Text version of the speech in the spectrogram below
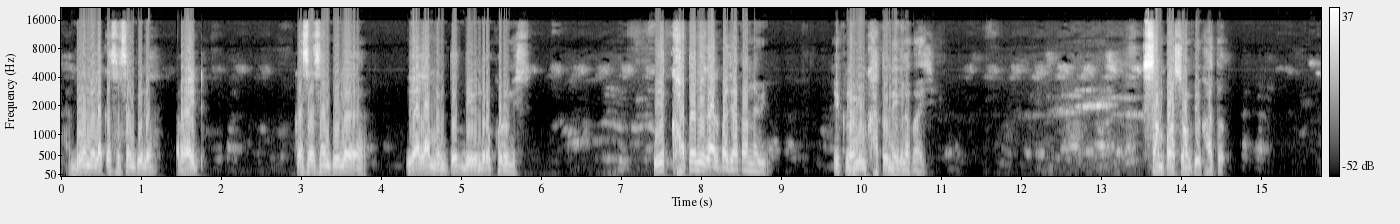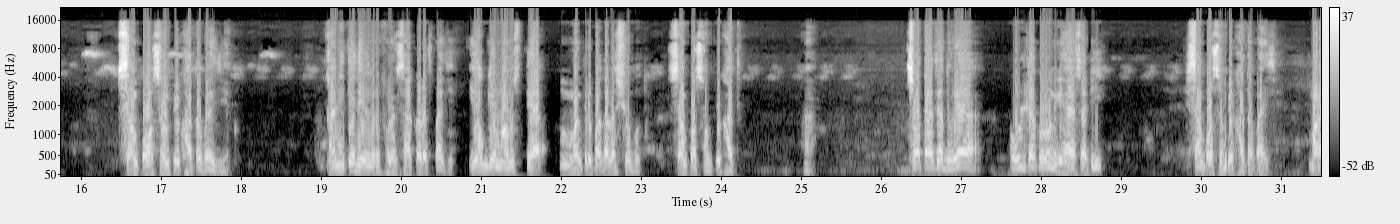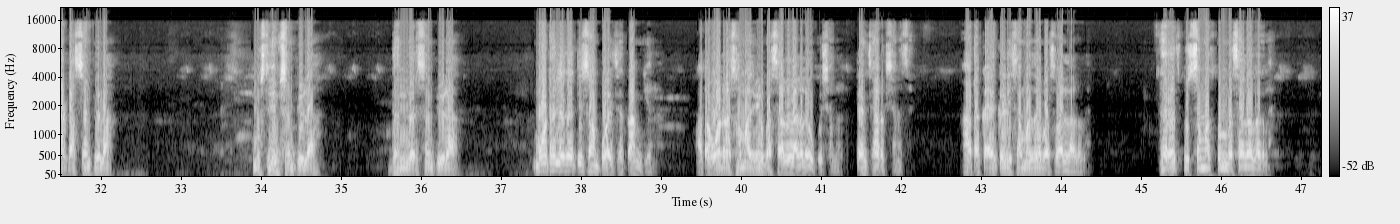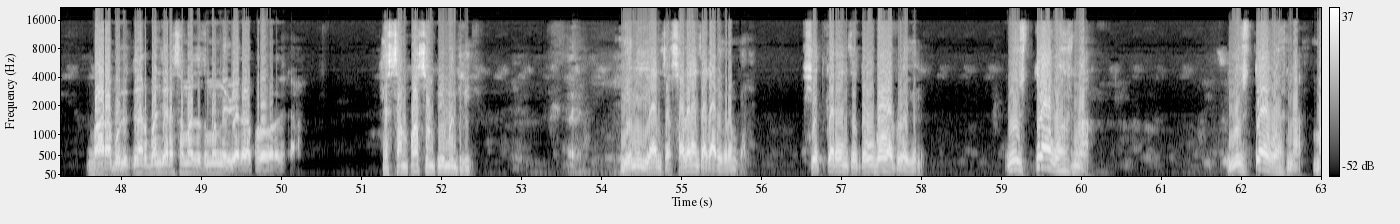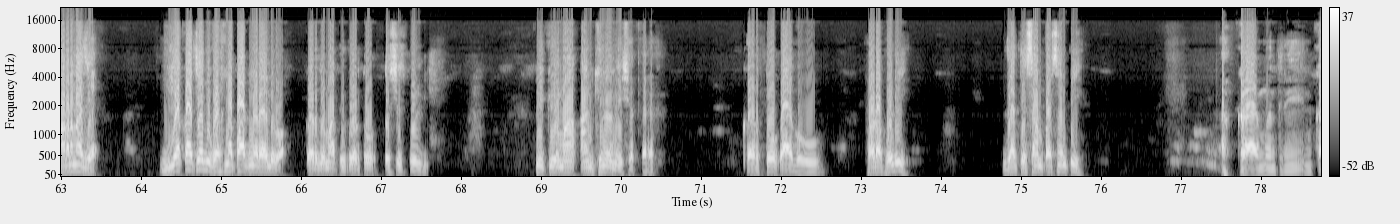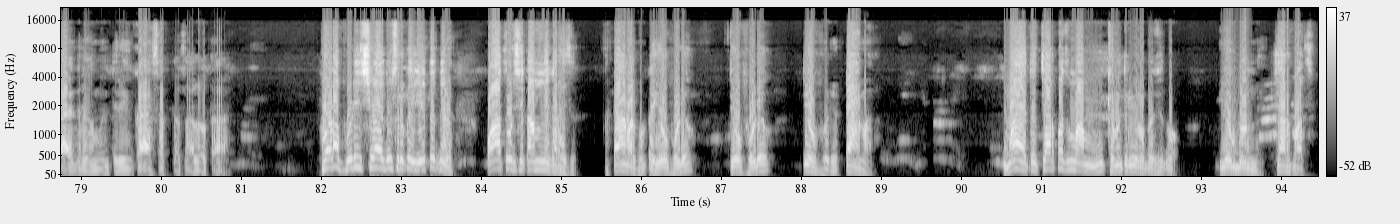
दोन याला कसं संपलं? राईट कसं संपलं? याला म्हणते देवेंद्र फडणवीस. एक खातं निघायला पाहिजे आता नवीन. एक नवीन खातं निघलं पाहिजे. संपा संपी खातं. संपा संपी खातं पाहिजे एक. आणि ते देवेंद्र फडणवीसाकडेच पाहिजे. योग्य माणूस त्या मंत्रिपदाला शोभतो. संपा संपी खात. स्वतःच्या धुऱ्या उलट्या करून घ्यायसाठी संपा संपी खातं पाहिजे. मराठा संपीला मुस्लिम संपिला धनगर संपिला मोठ्या जाती संपवायचं काम केलं. आता वडरा समाज बी बसायला लागला उपोषणाला त्यांच्या आरक्षणासाठी. आता काय कडी समाज बसवायला लागला? रजपूत समाज पण बसायला लागला. बारा बोलीत बंजारा समाजाचं म्हणणं वेगळा प्रवर्ग करा. हे संपा संपी मंत्री यांनी यांचा सगळ्यांचा कार्यक्रम केला. शेतकऱ्यांचं तो उभं वाटलं गेलं. नुसत्या घोषणा नुसत्या घोषणा मरणाच्या. एकाच्या बी घोषणा पाठणं राहिले बा. कर्जमाफी करतो तशीच पडली पीक विमा आणखीन नाही शेतकऱ्यात. करतो काय भाऊ? फोडाफोडी. जाते संपा संपी काय मंत्री काय गृहमंत्री न काय सत्ता चालवता? फोडाफोडी शिवाय दुसरं काही येतच नाही. पाच वर्ष काम नाही करायचं. टायमाला फक्त ह्यो फोड्यो त्यो फोड्यो त्यो फोड्यो टायमाला. माय तर चार पाच मुख्यमंत्री होतात एक दोन नाही चार पाच.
